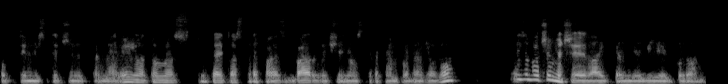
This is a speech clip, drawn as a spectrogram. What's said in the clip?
optymistyczny scenariusz, natomiast tutaj ta strefa jest bardzo silną strefą podażową i zobaczymy, czy Litecoin wybije górą.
